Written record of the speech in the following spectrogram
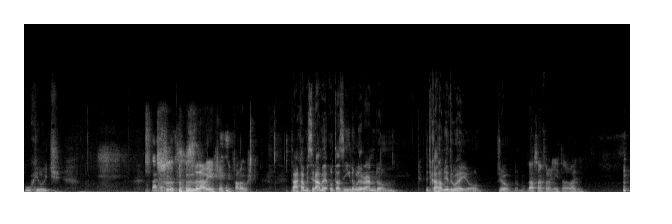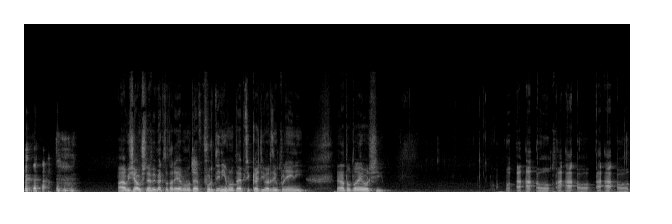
Úchyluč. Tak Zdravím všechny fanoušky. Tak a my si dáme otazník neboli random. Teďka hlavně druhý, jo? Že jo? Nebo... Dal jsem první, to nevadí. A já víš, já už nevím, jak to tady je, ono to je furt jiný, ono to je při každý verzi úplně jiný. To je na tom to nejhorší. O, A, a, o, a, a, o, a, a, o.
